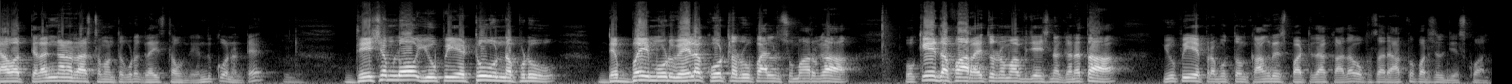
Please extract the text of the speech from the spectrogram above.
యావత్ తెలంగాణ రాష్ట్రం అంతా కూడా గ్రహిస్తూ ఉంది. ఎందుకు అనంటే దేశంలో యూపీఏ టూ ఉన్నప్పుడు డెబ్బై మూడు వేల కోట్ల రూపాయలను సుమారుగా ఒకే దఫా రైతు రుణమాఫీ చేసిన ఘనత యూపీఏ ప్రభుత్వం కాంగ్రెస్ పార్టీదా కాదా? ఒకసారి ఆత్మపరిశీలన చేసుకోవాలి.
